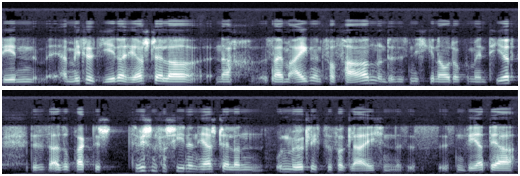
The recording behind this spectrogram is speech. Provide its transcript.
den ermittelt jeder Hersteller nach seinem eigenen Verfahren und das ist nicht genau dokumentiert. Das ist also praktisch zwischen verschiedenen Herstellern unmöglich zu vergleichen. Das ist, ist ein Wert, der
